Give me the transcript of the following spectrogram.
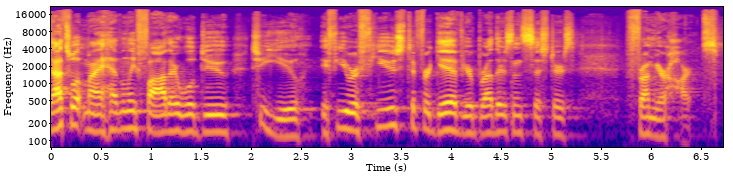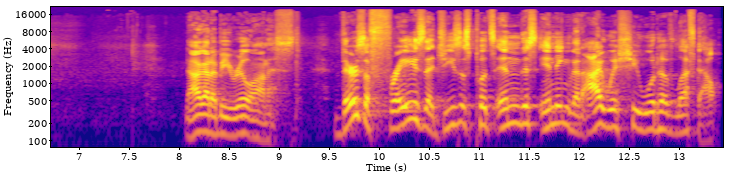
That's what my heavenly Father will do to you if you refuse to forgive your brothers and sisters from your hearts. Now, I got to be real honest. There's a phrase that Jesus puts in this ending that I wish he would have left out.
